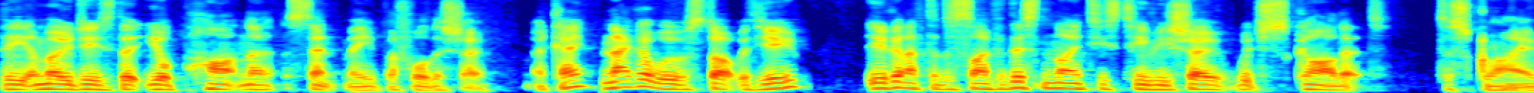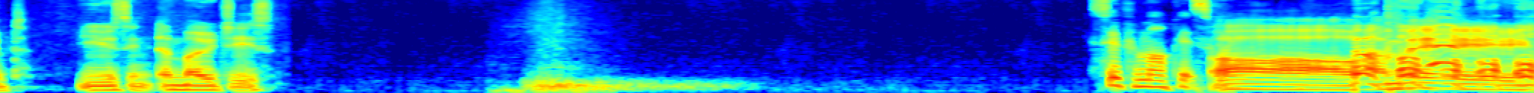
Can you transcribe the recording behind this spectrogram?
the emojis that your partner sent me before the show, okay? Naga, we will start with you. You're going to have to decipher this 90s TV show which Scarlett described using emojis. Supermarket sweep. Oh, ah, I mean,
